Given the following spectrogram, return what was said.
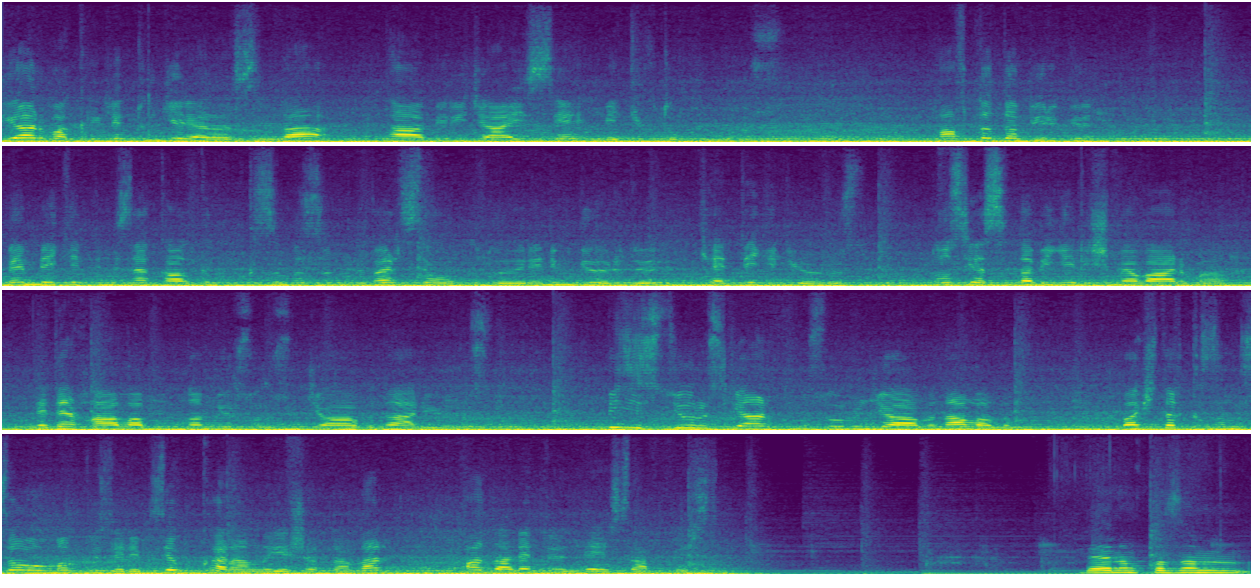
Diyarbakır ile Tunceli arasında tabiri caizse mektup okuyoruz. Haftada bir gün memleketimizden kalkıp kızımızın üniversite okuduğu, öğrenim gördüğü kente gidiyoruz. Dosyasında bir gelişme var mı? Neden hala bulunan bir sorusun cevabını arıyoruz. Biz istiyoruz ki artık bu sorunun cevabını alalım. Başta kızımıza olmak üzere bize bu karanlığı yaşatanlar adalet önünde hesap versin. Benim kızım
